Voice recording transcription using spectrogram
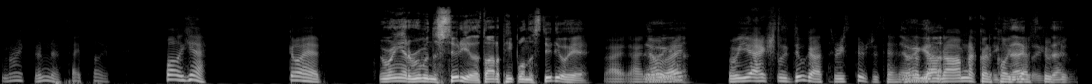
My goodness, I tell you. Well, yeah. Go ahead. we're running out of room in the studio. There's a lot of people in the studio here. I, I There know, we go. right? We actually do got three Stooges. Here. There no, we no, go. no, I'm not going to call Exactly, you guys Stooges. exactly.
